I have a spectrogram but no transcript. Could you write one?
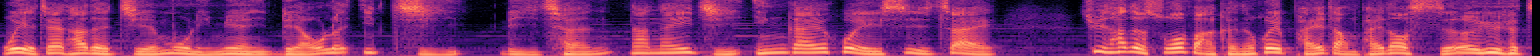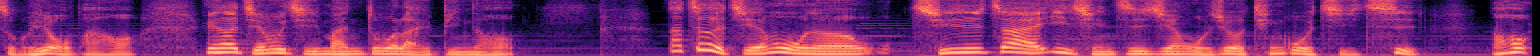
我也在他的节目里面聊了一集里程。那那一集应该会是在，据他的说法，可能会排档排到十二月左右吧哦，因为他节目其实蛮多来宾的哦。那这个节目呢，其实，在疫情之间我就有听过几次，然后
